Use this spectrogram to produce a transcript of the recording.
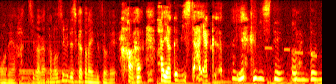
もうね、8話が楽しみで仕方ないんですよね。は早く見して早く早くにして、本当に。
